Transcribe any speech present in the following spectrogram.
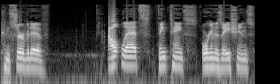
conservative outlets, think tanks, organizations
